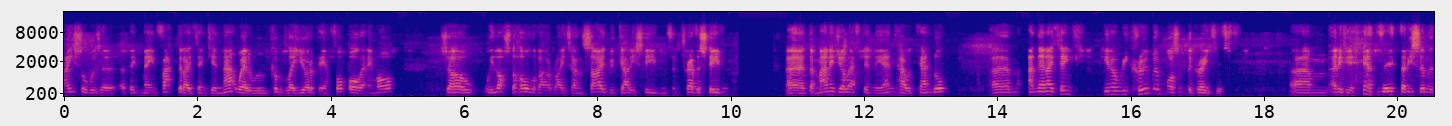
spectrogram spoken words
Heysel was a, a big main factor, I think, in that where we couldn't play European football anymore. So we lost the whole of our right hand side with Gary Stevens and Trevor Stevens. Uh, the manager left in the end, Howard Kendall. Um, and then I think, you know, recruitment wasn't the greatest. Um, and if you very similar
